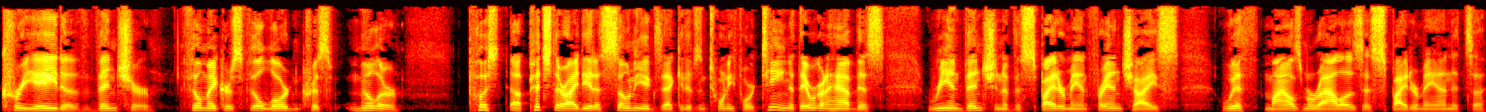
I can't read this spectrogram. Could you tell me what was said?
creative venture. Filmmakers phil lord and chris miller pushed, uh, pitched their idea to Sony executives in 2014 that they were going to have this reinvention of the Spider-Man franchise with Miles Morales as Spider-Man. It's a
